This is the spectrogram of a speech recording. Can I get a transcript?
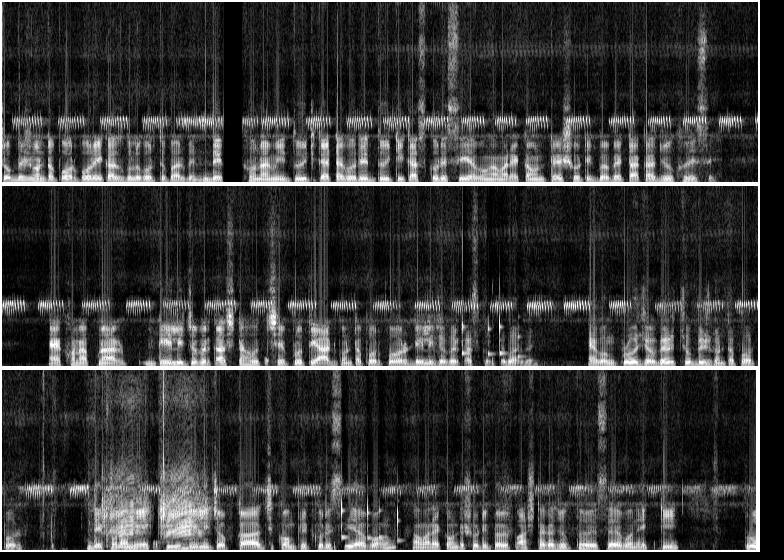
চব্বিশ ঘণ্টা পর পর এই কাজগুলো করতে পারবেন। দেখুন, আমি দুইটি ক্যাটাগরির দুইটি কাজ করেছি এবং আমার অ্যাকাউন্টে সঠিকভাবে টাকা যোগ হয়েছে। এখন আপনার ডেইলি জবের কাজটা হচ্ছে প্রতি আট ঘণ্টা পর পর ডেইলি জবের কাজ করতে পারবেন এবং প্রো জবের চব্বিশ ঘণ্টা পর পর। দেখুন, আমি একটি ডেইলি জব কাজ কমপ্লিট করেছি এবং আমার অ্যাকাউন্টে সঠিকভাবে পাঁচ টাকা যুক্ত হয়েছে এবং একটি প্রো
